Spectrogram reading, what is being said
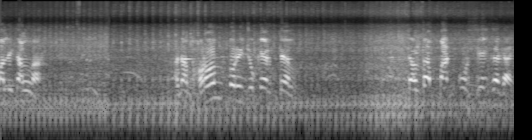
মালিক আল্লাহ। এটা ধরন তরি যুগের তেল। তেলটা পাক করছি এই জায়গায়।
